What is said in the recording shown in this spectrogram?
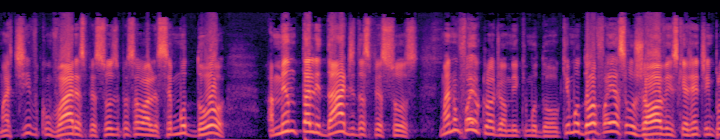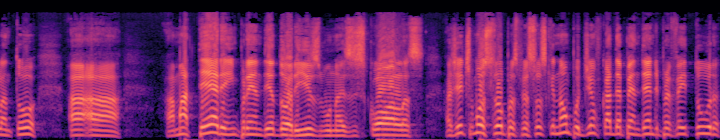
mas tive com várias pessoas e o pessoal, olha, você mudou a mentalidade das pessoas. Mas não foi o Claudio Almir que mudou. O que mudou foi os jovens que a gente implantou a, a, a matéria empreendedorismo nas escolas. A gente mostrou para as pessoas que não podiam ficar dependendo de prefeitura,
